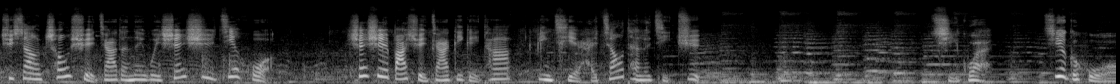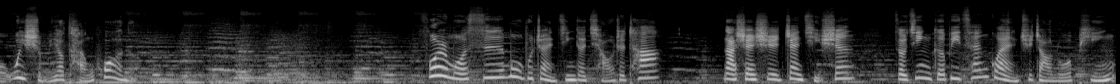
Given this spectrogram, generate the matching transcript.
去向抽雪茄的那位绅士借火。绅士把雪茄递给他，并且还交谈了几句。奇怪，借个火为什么要谈话呢？福尔摩斯目不转睛地瞧着他。那绅士站起身，走进隔壁餐馆去找罗平，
